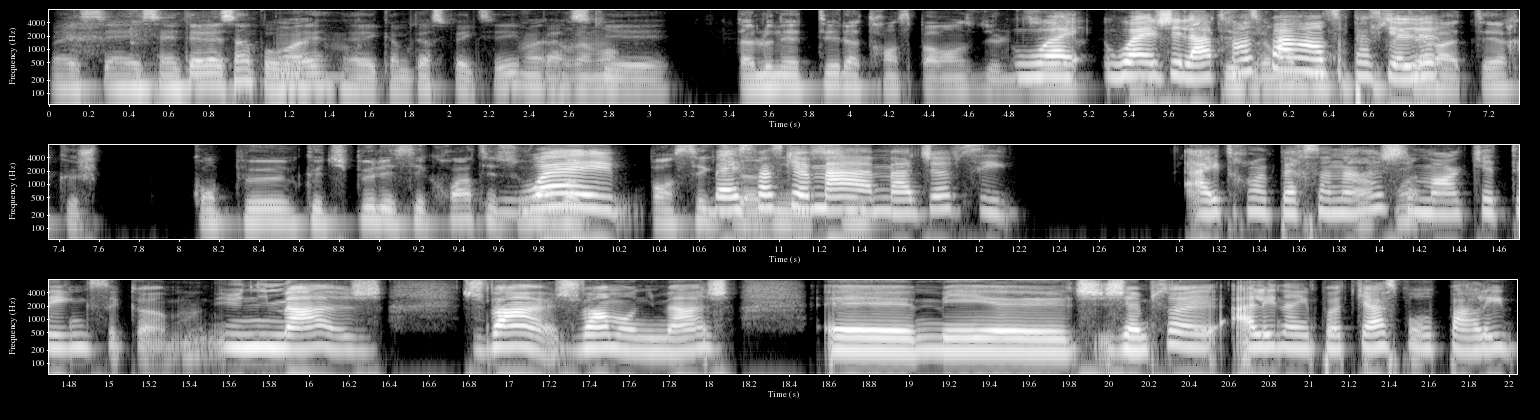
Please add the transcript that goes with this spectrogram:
ouais, c'est intéressant pour vrai euh, comme perspective parce que. T'as l'honnêteté, la transparence de le dire. Ouais, ouais, j'ai la transparence parce que là. terre que qu'on peut que tu peux laisser croire. Tu souvent ouais, penser que ben, c'est parce que ma, ma job c'est être un personnage, c'est marketing, c'est comme une image. Je vends, je vends mon image. Euh, mais euh, j'aime ça aller dans les podcasts pour parler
